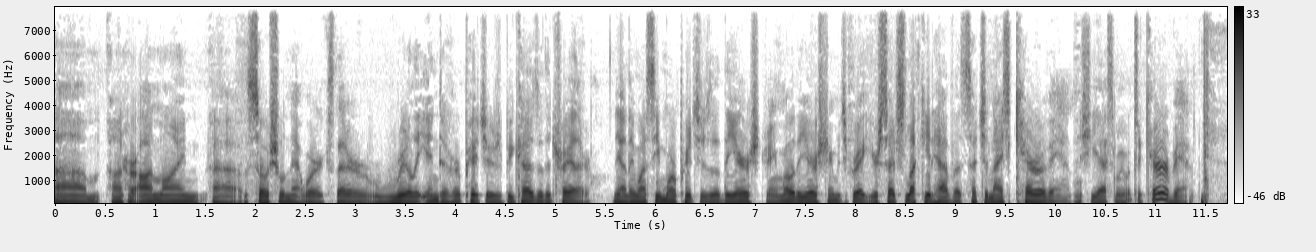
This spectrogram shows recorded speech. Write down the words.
um, on her online uh, social networks that are really into her pictures because of the trailer. Yeah, they want to see more pictures of the Airstream. Oh, the Airstream is great. You're such lucky to have a, such a nice caravan. And she asked me, "What's a caravan?"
